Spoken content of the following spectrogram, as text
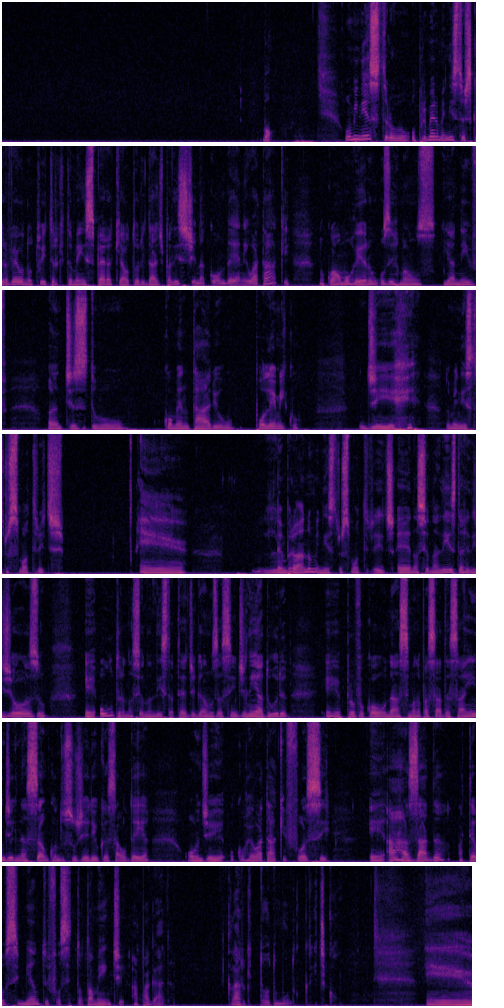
O ministro, o primeiro-ministro escreveu no Twitter que também espera que a autoridade palestina condene o ataque no qual morreram os irmãos Yaniv antes do comentário polêmico de do ministro Smotrich. É, lembrando, o ministro Smotrich é nacionalista, religioso, é ultranacionalista, até digamos assim, de linha dura. É, provocou na semana passada essa indignação quando sugeriu que essa aldeia onde ocorreu o ataque fosse é, arrasada até o cimento e fosse totalmente apagada. Claro que todo mundo criticou. É,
